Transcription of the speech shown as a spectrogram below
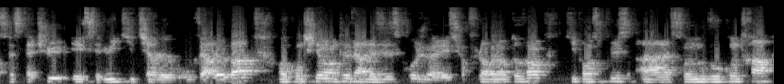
ce statut et c'est lui qui tire le groupe vers le bas. En continuant un peu vers les escrocs, je vais aller sur Florian Thauvin qui pense plus à son nouveau contrat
